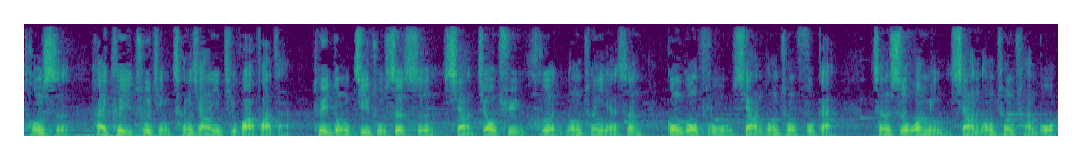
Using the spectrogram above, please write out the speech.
同时，还可以促进城乡一体化发展，推动基础设施向郊区和农村延伸，公共服务向农村覆盖，城市文明向农村传播，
